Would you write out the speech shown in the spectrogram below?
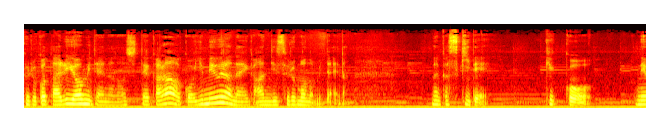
くることあるよみたいなのを知ってからこう夢占いが暗示するものみたいななんか好きで結構寝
